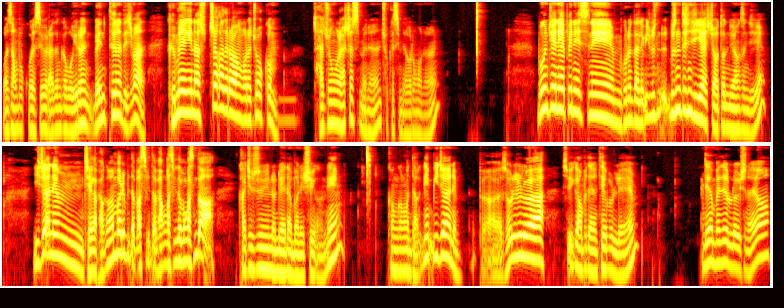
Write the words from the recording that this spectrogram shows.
원상 복구했어요. 라든가 뭐 이런 멘트는 되지만 금액이나 숫자가 들어간 거는 조금 자중을 하셨으면 좋겠습니다. 그런 거는. 문재인 해피니스님 그런 달님 무슨, 무슨 뜻인지 이해하시죠? 어떤 뉘앙스인지. 이자님 제가 방금 한 말입니다. 맞습니다. 반갑습니다. 반갑습니다. 같이 수인은 내나머니 최강님 건강한 닭님 이자님 아, 소리 질러야 수익이 안 보다는 태블님 내용 밴드 올라오시나요?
